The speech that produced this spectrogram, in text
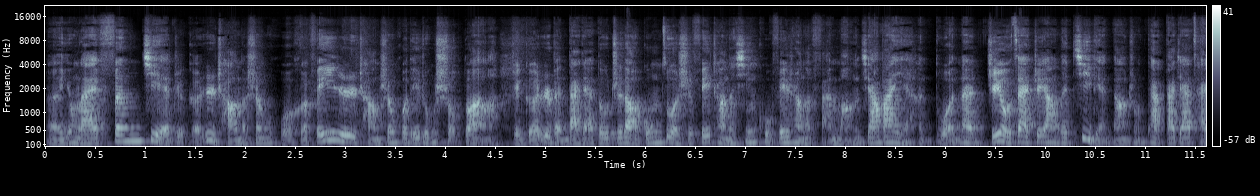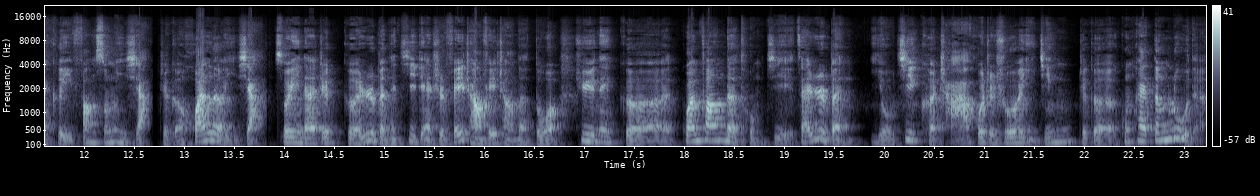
呃，用来分界这个日常的生活和非日常生活的一种手段啊。这个日本大家都知道，工作是非常的辛苦，非常的繁忙，加班也很多。那只有在这样的祭典当中，大大家才可以放松一下，这个欢乐一下。所以呢，这个日本的祭典是非常非常的多。据那个官方的统计，在日本有迹可查或者说已经这个公开登录的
